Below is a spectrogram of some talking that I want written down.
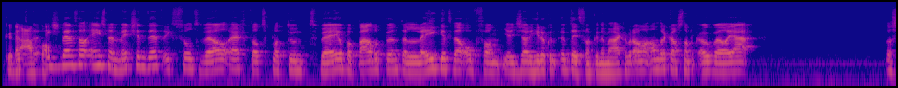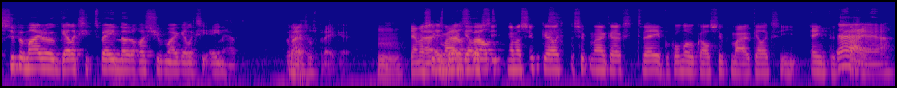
kunnen Het- aanpassen. ik ben het wel eens met Mitch in dit. Ik vond wel echt dat Splatoon 2 op bepaalde punten leek het wel op van... Ja, je zou er hier ook een update van kunnen maken. Maar aan de andere kant snap ik ook wel, ja... Was Super Mario Galaxy 2 nodig als je Super Mario Galaxy 1 hebt? Bij Ja. wijze van spreken. Hmm. Ja, maar Eh, Super Mario, Galaxy, ja, maar Super, Mario Galaxy 2 begon ook als Super Mario Galaxy 1.5. Ja, ja, ja.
